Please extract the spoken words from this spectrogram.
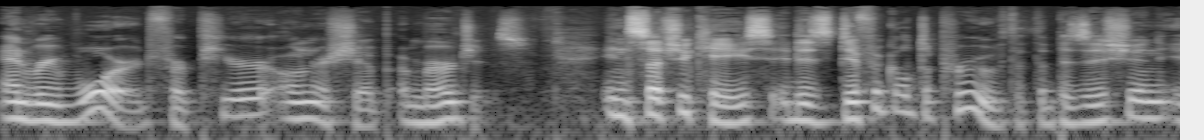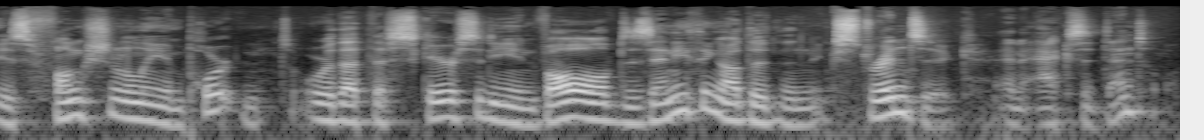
and reward for pure ownership emerges. In such a case, it is difficult to prove that the position is functionally important or that the scarcity involved is anything other than extrinsic and accidental.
